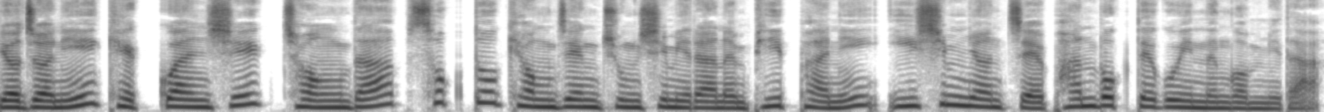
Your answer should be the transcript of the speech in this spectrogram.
여전히 객관식, 정답, 속도 경쟁 중심이라는 비판이 20년째 반복되고 있는 겁니다.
